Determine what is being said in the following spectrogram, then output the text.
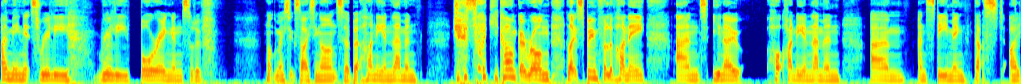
I mean, it's really, really boring and sort of not the most exciting answer, but honey and lemon. Just like you can't go wrong. Like spoonful of honey and, you know, hot honey and lemon um, and steaming. That's I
